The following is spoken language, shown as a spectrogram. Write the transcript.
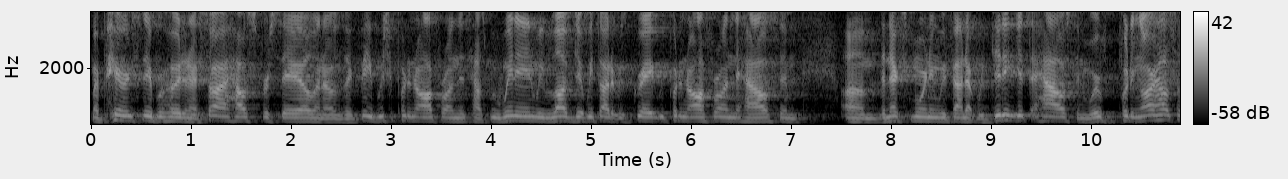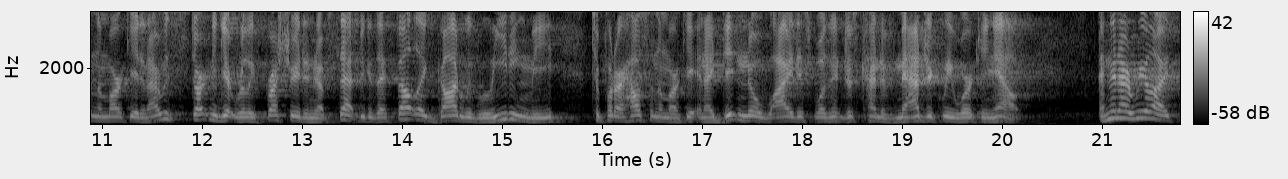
my parents' neighborhood and I saw a house for sale and I was like, babe, we should put an offer on this house. We went in, we loved it, we thought it was great. We put an offer on the house and um, the next morning, we found out we didn't get the house and we're putting our house on the market. And I was starting to get really frustrated and upset because I felt like God was leading me to put our house on the market. And I didn't know why this wasn't just kind of magically working out. And then I realized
